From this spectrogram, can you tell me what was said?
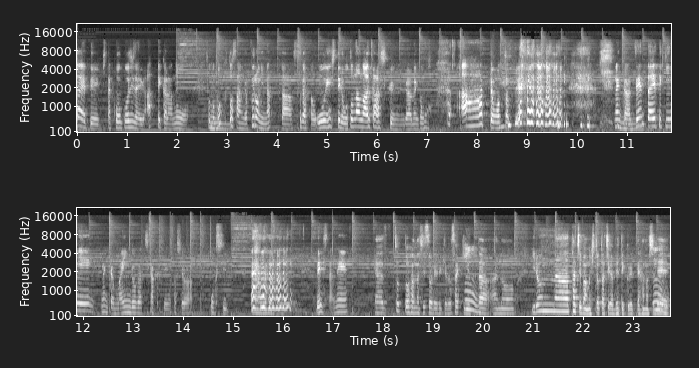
えてきた高校時代があってからのその僕とさんがプロになった姿を応援してる大人の赤橋君がなんかもうあーって思っちゃって。なんか全体的になんかマインドが近くて私は推し でしたね。いやちょっとお話それるけどさっき言った、うん、あのいろんな立場の人たちが出てくるって話で、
